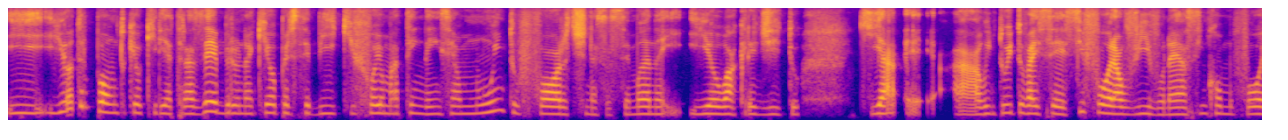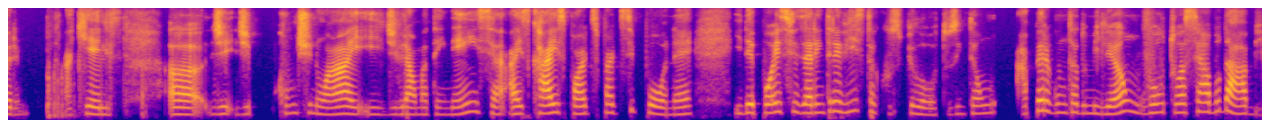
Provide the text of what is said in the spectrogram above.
E e outro ponto que eu queria trazer, Bruna, que eu percebi que foi uma tendência muito forte nessa semana e e eu acredito que a eh, a o intuito vai ser, se for ao vivo, né, assim como for aqueles, hã, de de continuar e de virar uma tendência, a Sky Sports participou, né, e depois fizeram entrevista com os pilotos, então a pergunta do milhão voltou a ser Abu Dhabi.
